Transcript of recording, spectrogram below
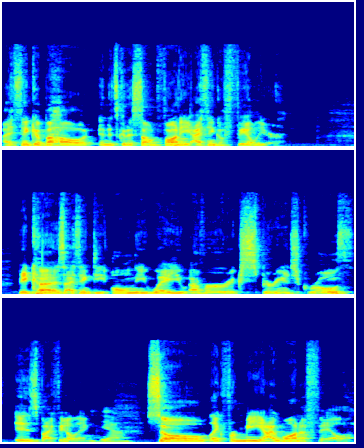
I think about, and it's going to sound funny, I think of failure because I think the only way you ever experience growth is by failing. Yeah. So like for me, I want to fail.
